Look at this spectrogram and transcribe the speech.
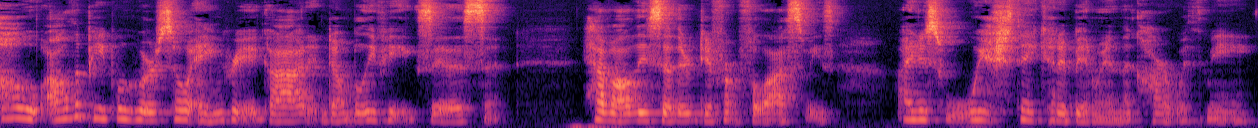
oh, all the people who are so angry at God and don't believe He exists and have all these other different philosophies. I just wish they could have been in the car with me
